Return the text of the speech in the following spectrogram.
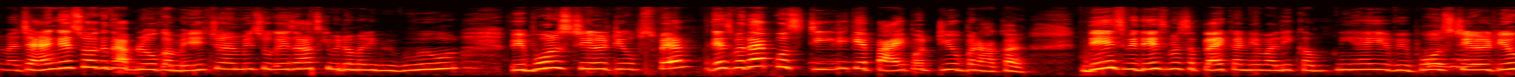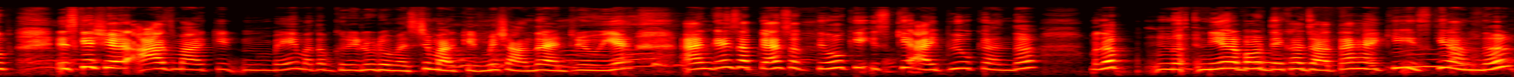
तो मैं चाहेंगे स्वागत है आप लोगों का मेरी चैनल में। सो आज की वीडियो मेरी विभोर विभोर स्टील ट्यूब्स पे गैस है आपको स्टील के पाइप और ट्यूब बनाकर देश विदेश में सप्लाई करने वाली कंपनी है ये विभोर स्टील ट्यूब इसके शेयर आज मार्केट में मतलब घरेलू डोमेस्टिक मार्केट में शानदार एंट्री हुई है। एंड गैस आप कह सकते हो कि इसके आईपीओ के अंदर मतलब नियर अबाउट देखा जाता है कि इसके अंदर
